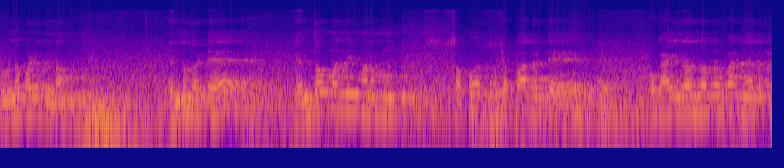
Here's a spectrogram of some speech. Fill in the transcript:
రుణపడి ఉన్నాం. ఎందుకంటే ఎంతోమంది మనం సపోజ్ చెప్పాలంటే ఒక ఐదు వందల రూపాయలు నెలకు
